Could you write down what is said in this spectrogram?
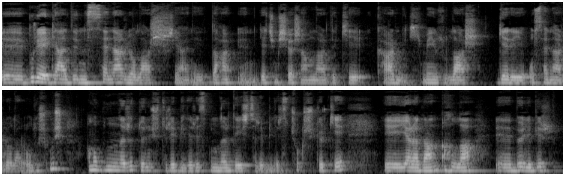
e, buraya geldiğimiz senaryolar yani daha yani geçmiş yaşamlardaki karmik mevzular gereği o senaryolar oluşmuş ama bunları dönüştürebiliriz, bunları değiştirebiliriz. Çok şükür ki e, Yaradan Allah e, böyle bir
